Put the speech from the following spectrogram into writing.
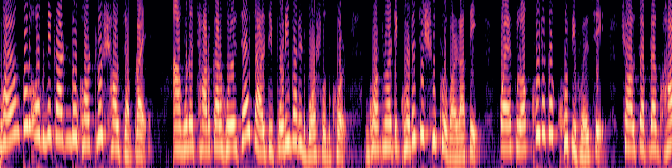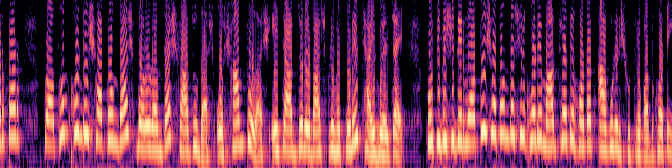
ভয়ঙ্কর অগ্নিকাণ্ড ঘটল শালচাপড়ায়। আগুনে ছাড়কার হয়ে যায় চারটি পরিবারের বসতঘর। ঘটনাটি ঘটেছে শুক্রবার রাতে। কয়েক লক্ষ টাকা ক্ষতি হয়েছে। শালচাপড়া ঘাড়পাড়, প্রথম খণ্ডে স্বপন দাস, বলরাম দাস, রাজু দাস ও শান্ত দাস এই চারজনের বাসগৃহ পুড়ে ছাই হয়ে যায়। প্রতিবেশীদের মতোই স্বপন দাসের ঘরে মাঝরাতে হঠাৎ আগুনের সূত্রপাত ঘটে।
